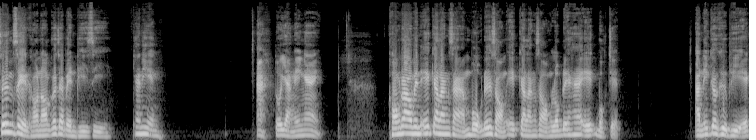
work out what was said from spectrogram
ซึ่งเศษของน้องก็จะเป็น pc แค่นี้เอง อะ ตัวอย่างง่ายๆ ของเราเป็น x กำลัง3บวกด้วย 2x กำลัง2ลบด้วย 5x บวก7อันนี้ก็คือ px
